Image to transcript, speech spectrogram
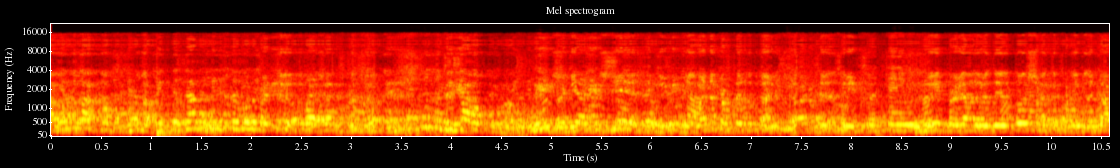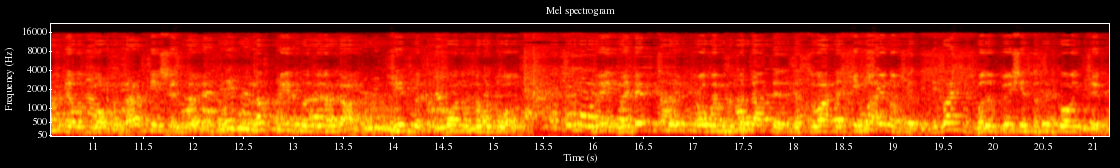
А ви куди, хлопці, куди? Підписали 300 голосів. Працюєте, залишайтесь працювати. Це сявкура. У мене просте запитання. Ситуація, дивіться, ви відправляли людей уточнювати, коли не там вдома. Зараз інша історія. У нас приїхали дивакам зі за протоколом. Ми, ми 10 хвилин пробуємо запитати, з'ясувати, яким чином були включені специфіковані цифри.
